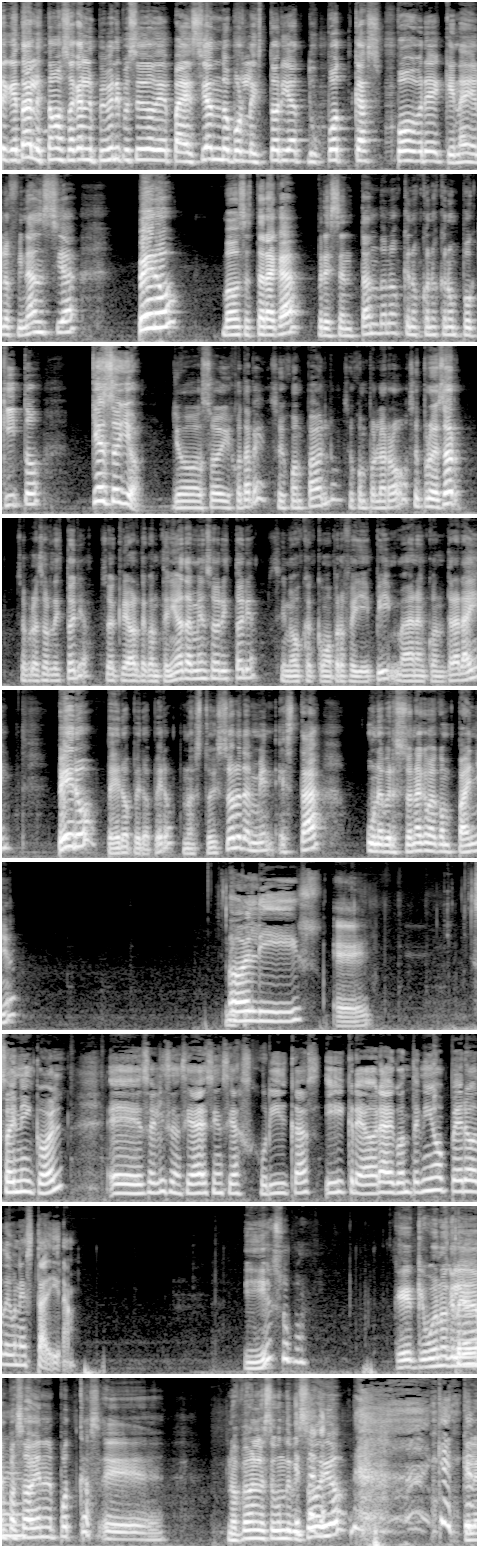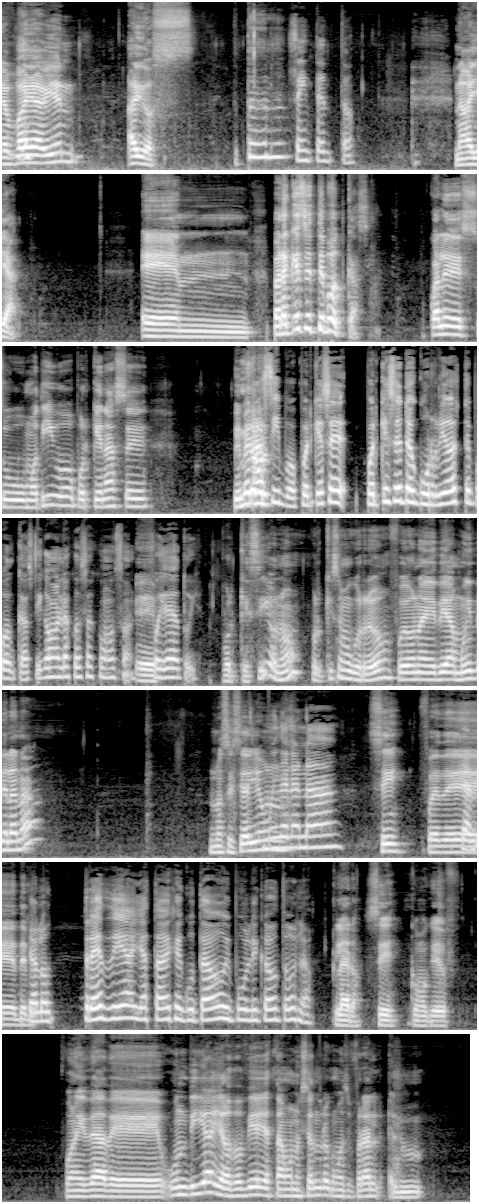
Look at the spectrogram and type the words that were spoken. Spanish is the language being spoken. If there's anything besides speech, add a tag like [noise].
gente, ¿qué tal? Estamos acá en el primer episodio de Padeciendo por la Historia, tu podcast pobre que nadie lo financia. Pero vamos a estar acá presentándonos, que nos conozcan un poquito. ¿Quién soy yo? Yo soy JP, soy Juan Pablo, soy Juan Pablo Arrobo, soy profesor, soy profesor de historia, soy creador de contenido también sobre historia. Si me buscan como profe JP, me van a encontrar ahí. Pero, pero, pero, pero, no estoy solo, también está una persona que me acompaña. Olis. Eh, Soy Nicole, eh, soy licenciada de Ciencias Jurídicas y creadora de contenido, pero de un Instagram. y eso, po. Qué, qué bueno que le hayan pasado bien el podcast. eh, nos vemos en el segundo episodio. [laughs] que les vaya bien. Adiós. Se intentó. No, ya. Em, ¿Para qué es este podcast? ¿Cuál es su motivo? ¿Por qué nace? Primero, Ah, por- sí, pues, ¿por qué, se, ¿por qué se te ocurrió este podcast? Digamos las cosas como son. Eh, Fue idea tuya. porque sí o no. ¿Por qué se me ocurrió? ¿Fue una idea muy de la nada? No sé si había un... Muy de la nada. Sí, fue de... de- que a los tres días ya estaba ejecutado y publicado en todos lados. Claro, sí. Como que fue una idea de un día y a los dos días ya estábamos anunciándolo como si fuera el, el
